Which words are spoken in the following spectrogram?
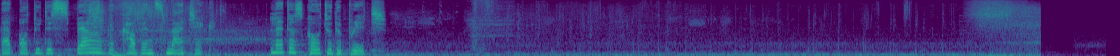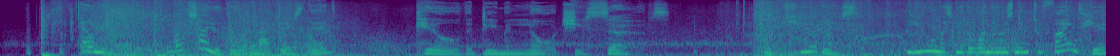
That ought to dispel the Coven's magic. Let us go to the bridge. Tell me, what shall you do when Magda is dead? Kill the demon lord she serves. So curious. You must be the one I was meant to find here.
